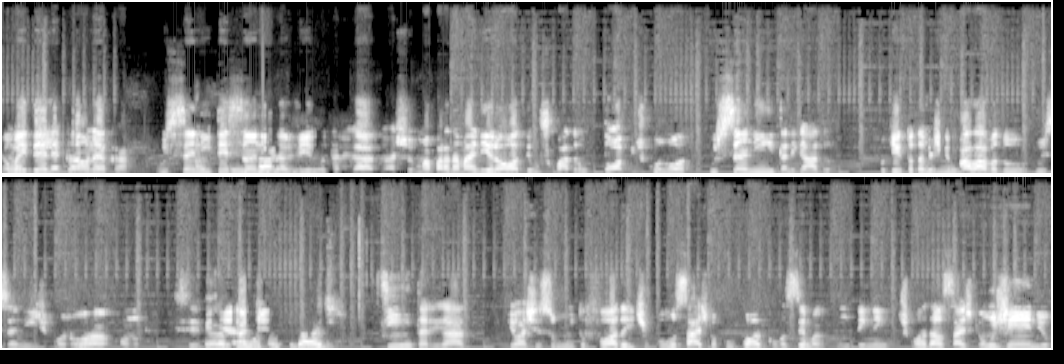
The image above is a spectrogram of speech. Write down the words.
é uma ideia legal, né, cara? os Sanin ter Sanin na vila, tá ligado? Acho uma parada maneira, ó, tem um esquadrão top de Konoha, os Sanin, tá ligado? Porque toda uhum. vez que eu uhum. falava do, dos Sanin de Konoha, quando você Era com intensidade. Sim, tá ligado? Eu acho isso muito foda. E tipo, o Sasuke eu concordo com você, mano. Não tem nem que discordar. O Sasuke é um gênio.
